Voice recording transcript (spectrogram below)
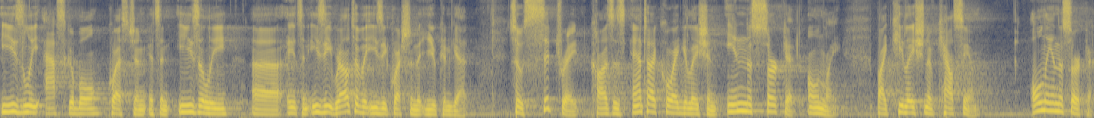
easily askable question. It's an easily, uh, it's an easy, relatively easy question that you can get. So citrate causes anticoagulation in the circuit only by chelation of calcium, only in the circuit,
